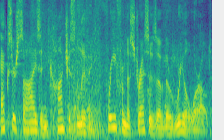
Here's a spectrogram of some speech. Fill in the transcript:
exercise in conscious living free from the stresses of the real world.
